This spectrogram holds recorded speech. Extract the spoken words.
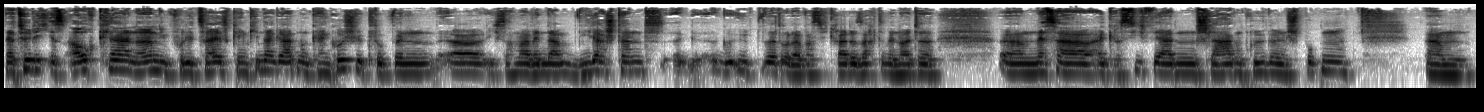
Natürlich ist auch klar, ne, die Polizei ist kein Kindergarten und kein Kuschelclub, wenn, äh, ich sag mal, wenn da Widerstand äh, geübt wird oder was ich gerade sagte, wenn Leute äh, Messer aggressiv werden, schlagen, prügeln, spucken, ähm,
